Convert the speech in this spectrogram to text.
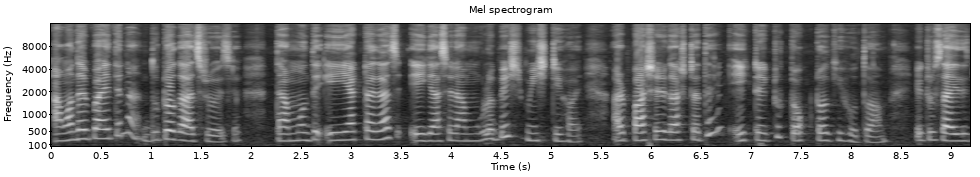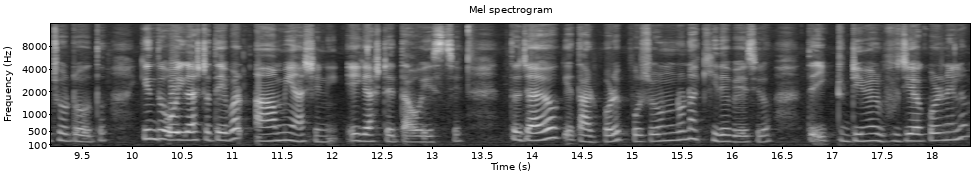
আমাদের বাড়িতে না দুটো গাছ রয়েছে। তার মধ্যে এই একটা গাছ, এই গাছের আমগুলো বেশ মিষ্টি হয়। আর পাশের গাছটাতে একটা একটু টকটকই হতো আম, একটু সাইজে ছোট হতো। কিন্তু ওই গাছটাতে এবার আমই আসেনি, এই গাছটায় তাও এসছে। তো যাই হোক তারপরে প্রচণ্ড না খিদে পেয়েছিল। তো একটু ডিমের ভুজিয়া করে নিলাম,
